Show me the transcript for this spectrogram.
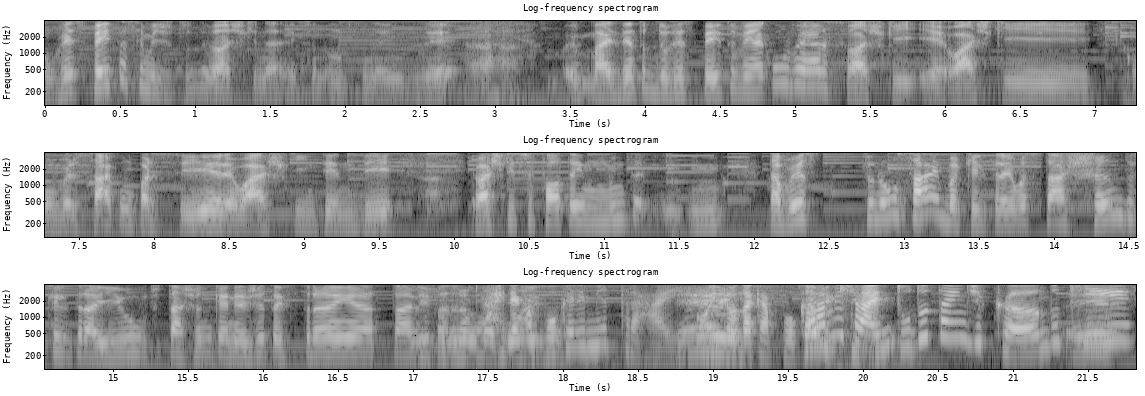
o, respeito acima de tudo, eu acho que, né? Isso não precisa nem dizer. Uhum. Mas dentro do respeito vem a conversa. Eu acho que, eu acho que conversar com o parceiro, eu acho que entender. Eu acho que isso falta em muita. Em, talvez tu não saiba que ele traiu, mas tu tá achando que ele traiu, tu tá achando que a energia tá estranha, tu tá ali fazendo alguma Ai, coisa. Daqui a pouco ele me trai. É, Ou então daqui a pouco ela me que... trai. Tudo tá indicando que. É,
